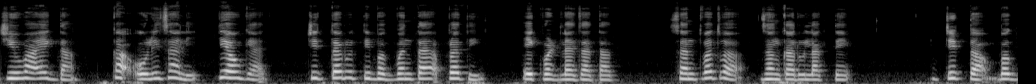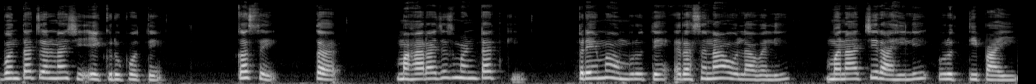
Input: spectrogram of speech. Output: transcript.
जिव्हा एकदा का ओली झाली ती अवघ्यात चित्तवृत्ती भगवंताप्रती एकवटल्या जातात. संतत्व झंकारू लागते. चित्त भगवंता चरणाशी एकरूप होते. कसे? तर महाराजच म्हणतात की प्रेम अमृते रसना ओलावली मनाची राहिली वृत्ती पायी.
